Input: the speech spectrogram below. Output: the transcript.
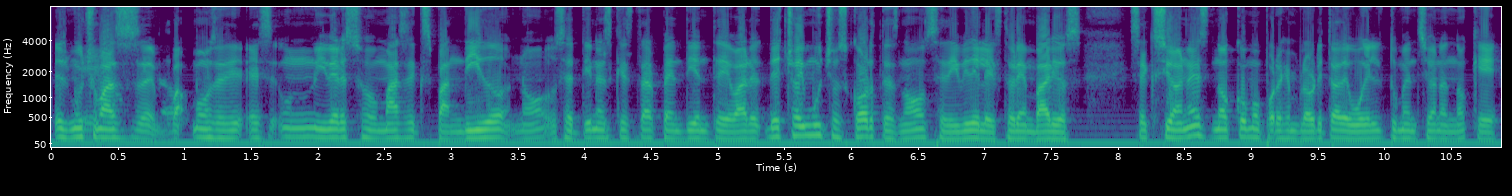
Es, mucho eh, más, eh, vamos a decir, es un universo más expandido, ¿no? O sea, tienes que estar pendiente de varios. De hecho, hay muchos cortes, ¿no? Se divide la historia en varias secciones, no como por ejemplo ahorita de Will tú mencionas, ¿no? Que,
